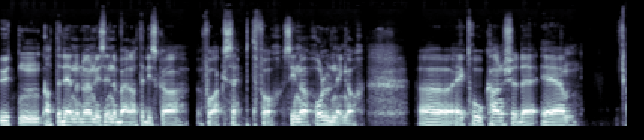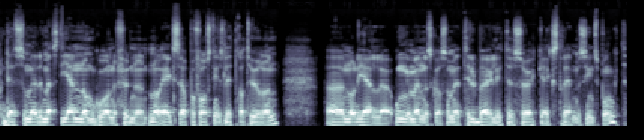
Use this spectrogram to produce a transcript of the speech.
uten at det nødvendigvis innebærer at de skal få aksept for sine holdninger. Eh, jeg tror kanskje det er det som er det mest gjennomgående funnet når jeg ser på forskningslitteraturen eh, når det gjelder unge mennesker som er tilbøyelige til å søke ekstreme synspunkt,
